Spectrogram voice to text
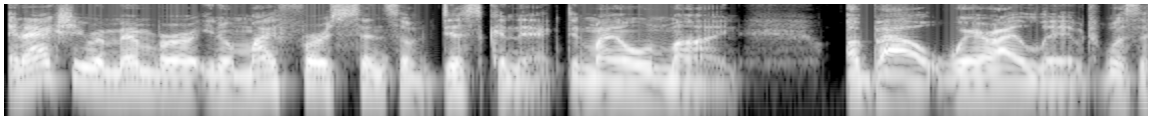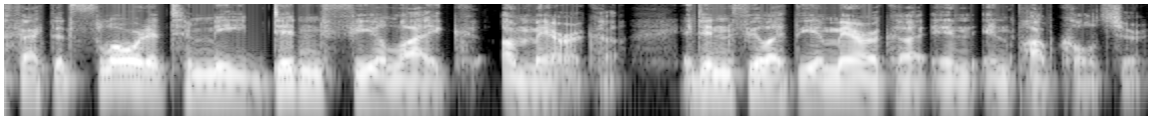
And I actually remember, you know, my first sense of disconnect in my own mind about where I lived was the fact that Florida to me didn't feel like America. It didn't feel like the America in, in pop culture.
